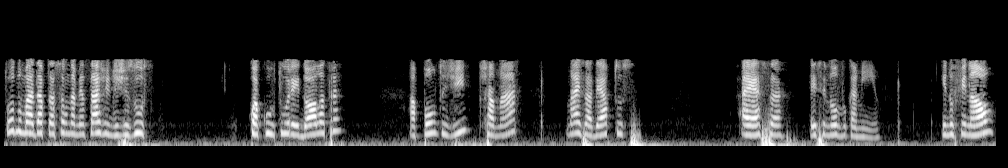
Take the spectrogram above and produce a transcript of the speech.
toda uma adaptação da mensagem de Jesus com a cultura idólatra, a ponto de chamar mais adeptos a essa, esse novo caminho. E no final,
